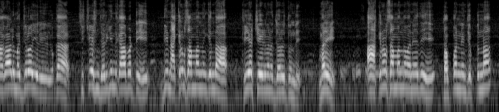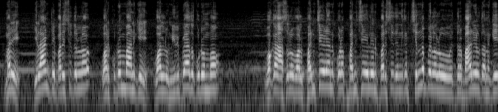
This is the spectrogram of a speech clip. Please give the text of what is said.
మగాడి మధ్యలో ఒక సిచ్యువేషన్ జరిగింది కాబట్టి దీన్ని అక్రమ సంబంధం కింద క్రియేట్ చేయడం అనేది జరుగుతుంది. మరి ఆ అక్రమ సంబంధం అనేది తప్పని నేను చెప్తున్నా. మరి ఇలాంటి పరిస్థితుల్లో వారి కుటుంబానికి వాళ్ళు నిరుపేద కుటుంబం ఒక అసలు వాళ్ళు పని చేయడానికి కూడా పని చేయలేని పరిస్థితి. ఎందుకంటే చిన్నపిల్లలు ఇద్దరు భార్యలు తనకి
